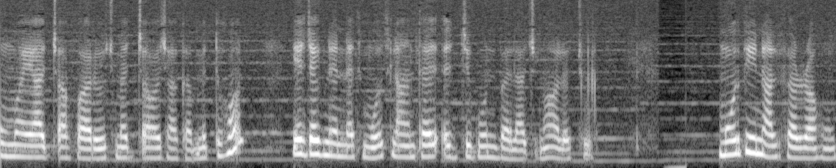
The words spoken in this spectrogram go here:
ኡመያ አጫፋሪዎች መጫወቻ ከምትሆን የጀግንነት ሞት ለአንተ እጅጉን በላጭ ነው አለችው። ሞቴን አልፈራሁም፣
